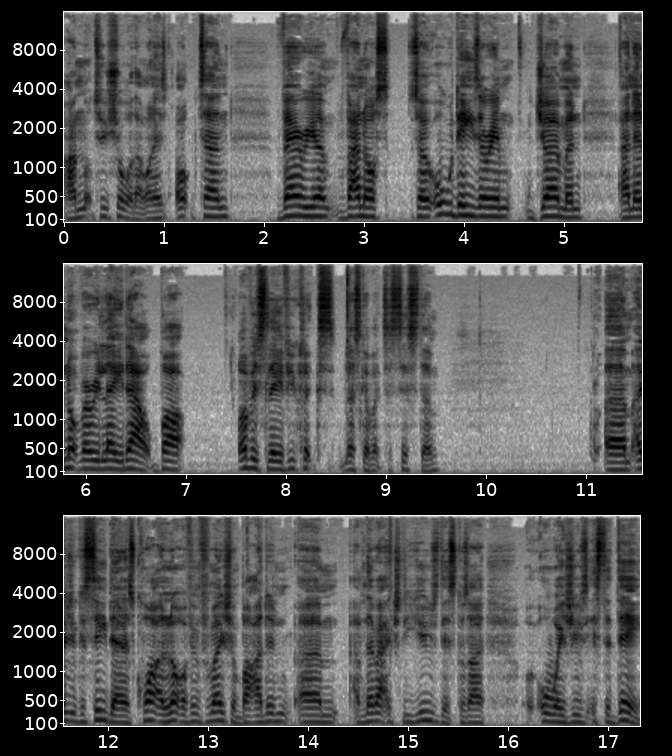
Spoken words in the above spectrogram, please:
I'm not too sure what that one is. Octan, Variant, Vanos. So all these are in German and they're not very laid out. But obviously, if you click, let's go back to system. Um, as you can see, there's quite a lot of information, but I didn't. Um, I've never actually used this because I always use ISTA-D.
